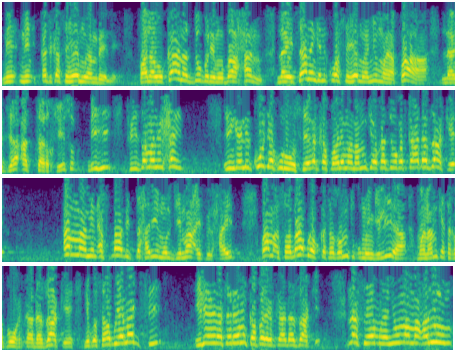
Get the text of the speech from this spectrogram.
ni, ni katika sehemu ya mbele falau kana dubri mubahan laitana ingelikuwa sehemu ya nyuma ya paa la jaa tarkhisu bihi fi zamani lhaid ingelikuja kuruhusia katika pale mwanamke wakati huo katika ada zake. Ama min asbabi tahrimu ljimai fi lhaid kwama sababu ya kukatazwa mtu kumwingilia mwanamke atakapokuwa katika ada zake ni kwa sababu ya najsi iliyo inateremka pale katika ada zake. Na sehemu ya nyuma maalum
